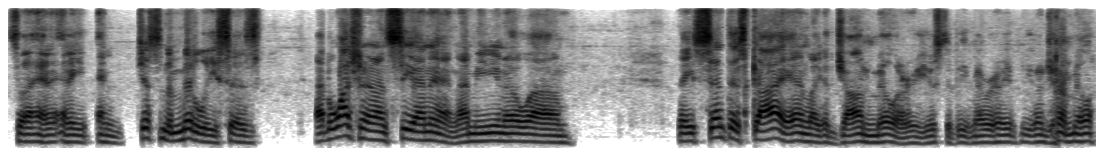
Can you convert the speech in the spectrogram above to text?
So, and, and he, and just in the middle, he says, I've been watching it on CNN. I mean, you know, um, they sent this guy in, like a John Miller, he used to be. Remember, you know, John Miller.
